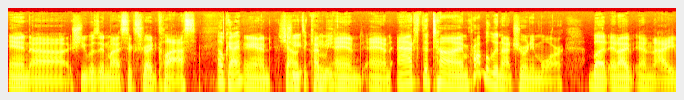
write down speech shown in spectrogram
and uh, she was in my sixth grade class. Okay. and Shout she, out to Katie. And and at the time, probably not true anymore. But and I and I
